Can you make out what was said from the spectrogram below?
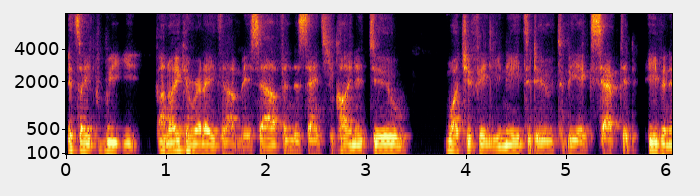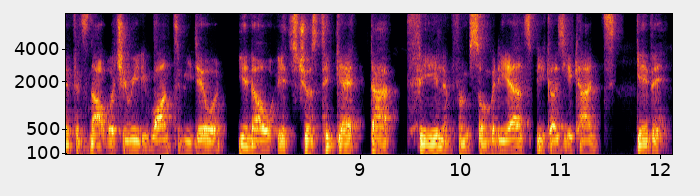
it's like we and I can relate to that myself in the sense you kind of do what you feel you need to do to be accepted, even if it's not what you really want to be doing. You know, it's just to get that feeling from somebody else because you can't give it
